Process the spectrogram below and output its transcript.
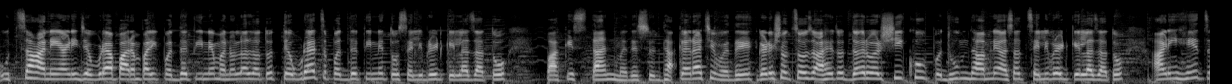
उत्साहाने आणि जेवढ्या पारंपरिक पद्धतीने मनवला जातो तेवढ्याच पद्धतीने तो सेलिब्रेट केला जातो पाकिस्तानमध्ये सुद्धा. कराचीमध्ये गणेशोत्सव जो आहे तो दरवर्षी खूप धूमधामने असाच सेलिब्रेट केला जातो. आणि हेच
